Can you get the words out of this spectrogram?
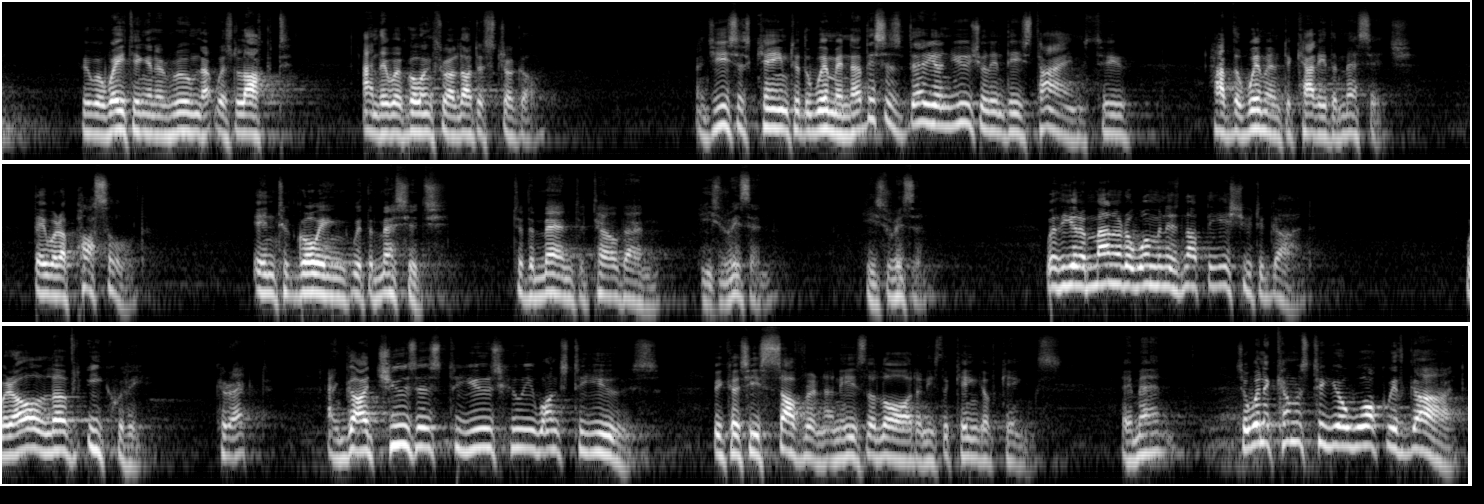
who were waiting in a room that was locked and they were going through a lot of struggle. And Jesus came to the women. Now, this is very unusual in these times to have the women to carry the message. They were apostled into going with the message to the men to tell them, He's risen. He's risen. Whether you're a man or a woman is not the issue to God. We're all loved equally, correct? And God chooses to use who He wants to use because He's sovereign and He's the Lord and He's the King of Kings. Amen? So when it comes to your walk with God,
